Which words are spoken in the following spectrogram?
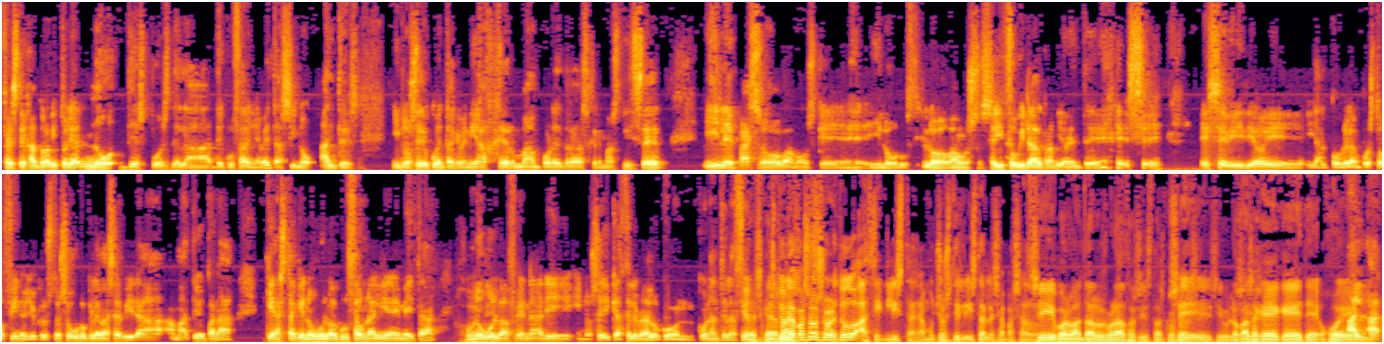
festejando la victoria, no después de, la, de cruzar la línea de meta, sino antes, y no se dio cuenta que venía Germán por detrás, Germán Cisset, y le pasó, vamos, que, y lo, lo, vamos, se hizo viral rápidamente ese, ese vídeo y, al pobre le han puesto fino. Yo creo que esto seguro que le va a servir a, Mateo para que hasta que no vuelva a cruzar una línea de meta, no vuelva a frenar y, no se dedique a celebrarlo con, antelación. esto le ha pasado sobre todo a ciclistas, a muchos ciclistas les ha pasado. Sí, por levantar los brazos y estas cosas. Sí, sí, Lo que pasa es que, te. Joder, al, a,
